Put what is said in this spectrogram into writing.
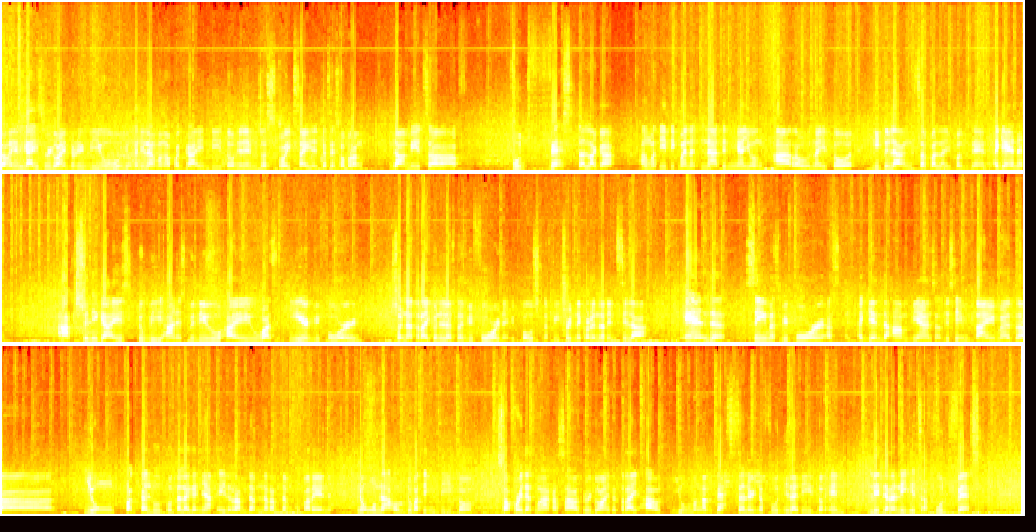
So ngayon guys, we're going to review yung kanilang mga pagkain dito and I'm just so excited kasi sobrang dami. It's a food fest talaga ang matitikman na- natin ngayong araw na ito dito lang sa Balay Bagnet. Again, actually guys, to be honest with you, I was here before. So na-try ko nila sila before, na i-post, na featured na ko rin na rin sila. And same as before, as again the ambience at the same time uh, the yung pagkaluto talaga niya ay ramdam na ramdam ko pa rin nung una akong dumating dito. So for that mga kasout, we're going to try out yung mga bestseller na food nila dito and literally it's a food fest.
